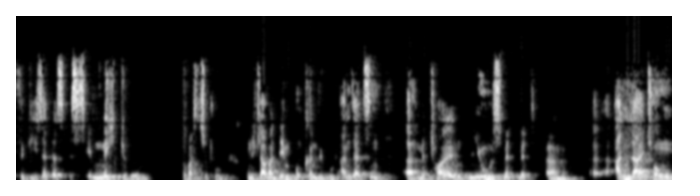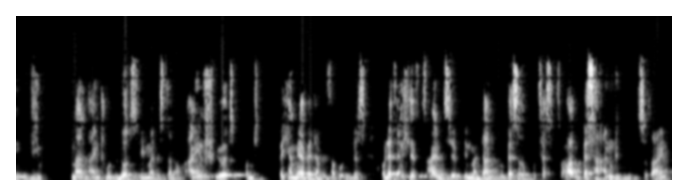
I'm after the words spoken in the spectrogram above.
für die sind es, ist es eben nicht gewöhnt, sowas zu tun. Und ich glaube, an dem Punkt können wir gut ansetzen, äh, mit tollen News, mit, mit ähm, Anleitungen, wie man ein Tool benutzt, wie man es dann auch einführt und welcher Mehrwert damit verbunden ist. Und letztendlich hilft es allen. Es hilft den Mandanten, bessere Prozesse zu haben, besser angebunden zu sein.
